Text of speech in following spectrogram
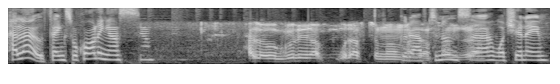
Hello, thanks for calling us. Hello, good, uh, good afternoon. Good afternoon, Sandra. sir. What's your name?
